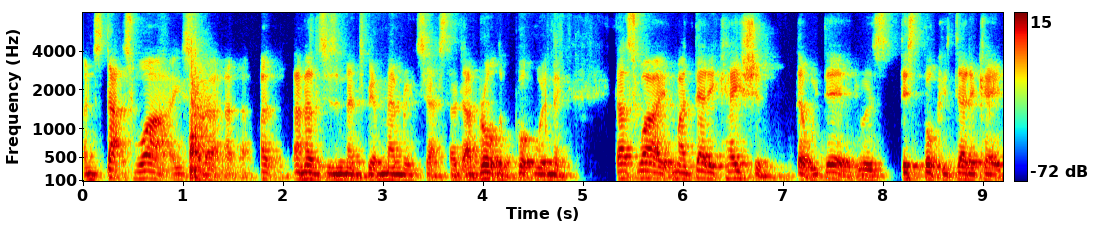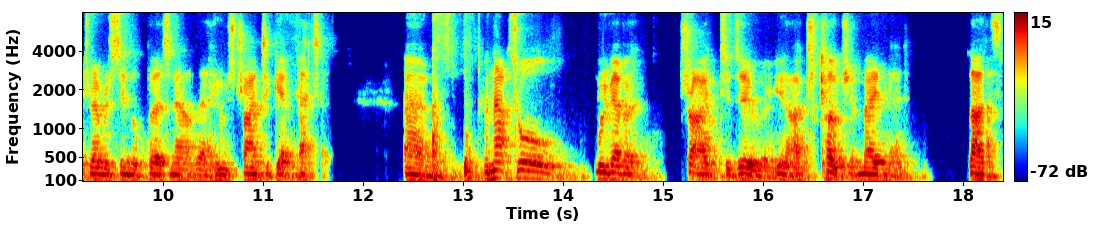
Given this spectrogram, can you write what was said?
And that's why, so I, I, I know this isn't meant to be a memory test. I, I brought the book with me. That's why my dedication that we did was this book is dedicated to every single person out there who's trying to get better. Um, and that's all we've ever tried to do. You know, I coach at Maidenhead. Lads,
